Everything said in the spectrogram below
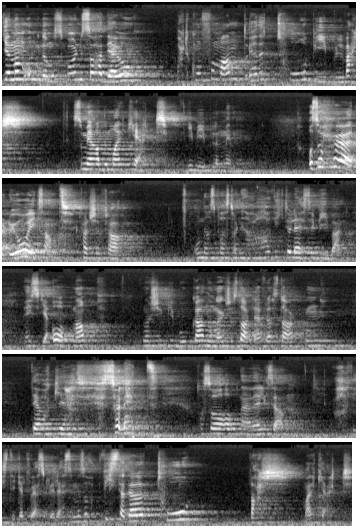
Gjennom ungdomsskolen så hadde jeg jo vært konfirmant, og jeg hadde to bibelvers som jeg hadde markert i bibelen min. Og så hører du jo, ikke sant, kanskje fra ungdomspastoren at det er viktig å lese i Bibelen. Jeg husker jeg åpna opp den tjukke boka. Noen ganger så starta jeg fra starten. Det var ikke så lett. Og så åpna jeg det liksom Jeg visste ikke helt hvor jeg skulle lese, men så visste jeg at jeg hadde to vers markert.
